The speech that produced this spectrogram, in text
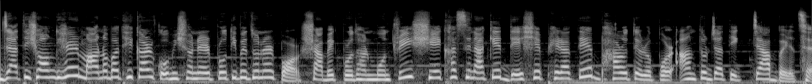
জাতিসংঘের মানবাধিকার কমিশনের প্রতিবেদনের পর সাবেক প্রধানমন্ত্রী শেখ হাসিনাকে দেশে ফেরাতে ভারতের ওপর আন্তর্জাতিক চাপ বেড়েছে।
